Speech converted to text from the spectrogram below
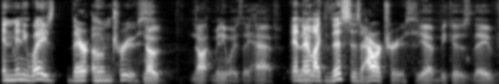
in many ways their own truth. No, not many ways. They have. And They- they're like, this is our truth. Yeah, because they've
